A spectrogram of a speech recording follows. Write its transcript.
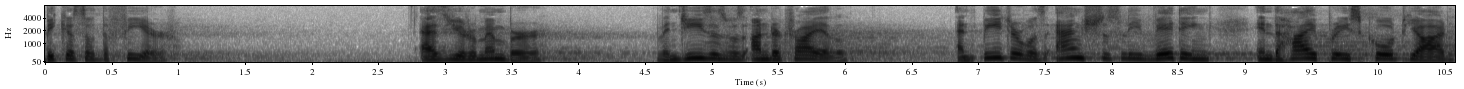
because of the fear. As you remember, when Jesus was under trial and Peter was anxiously waiting in the high priest's courtyard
